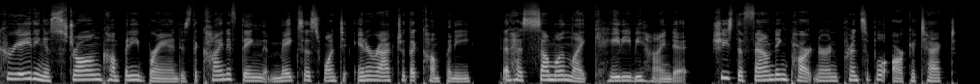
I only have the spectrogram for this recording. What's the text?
Creating a strong company brand is the kind of thing that makes us want to interact with a company that has someone like Katie behind it. She's the founding partner and principal architect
